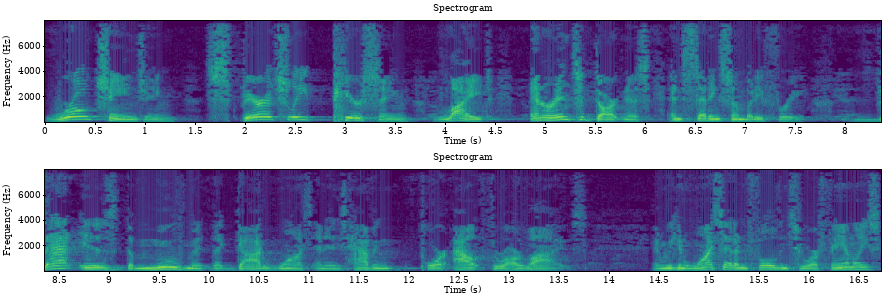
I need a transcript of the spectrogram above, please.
world changing, spiritually piercing light enter into darkness and setting somebody free. That is the movement that God wants and is having pour out through our lives. And we can watch that unfold into our families.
